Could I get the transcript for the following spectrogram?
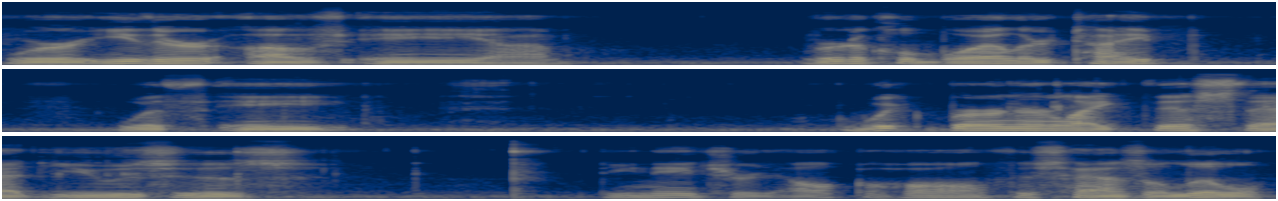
were either of a uh, vertical boiler type with a wick burner like this that uses denatured alcohol. This has a little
